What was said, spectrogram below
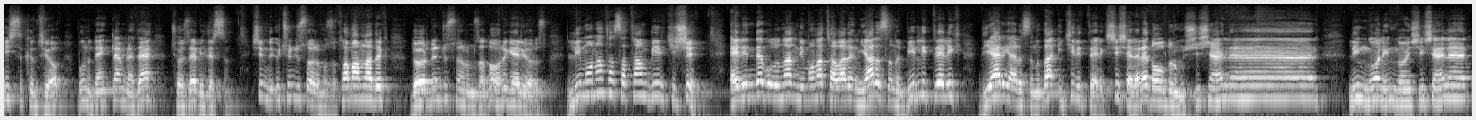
Hiç sıkıntı yok. Bunu denklemle de çözebilirsin. Şimdi üçüncü sorumuzu tamamladık. Dördüncü sorumuza doğru geliyoruz. Limonata satan bir kişi elinde bulunan limonataların yarısını 1 litrelik diğer yarısını da 2 litrelik şişelere doldurmuş. Şişeler, lingo lingo şişeler.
